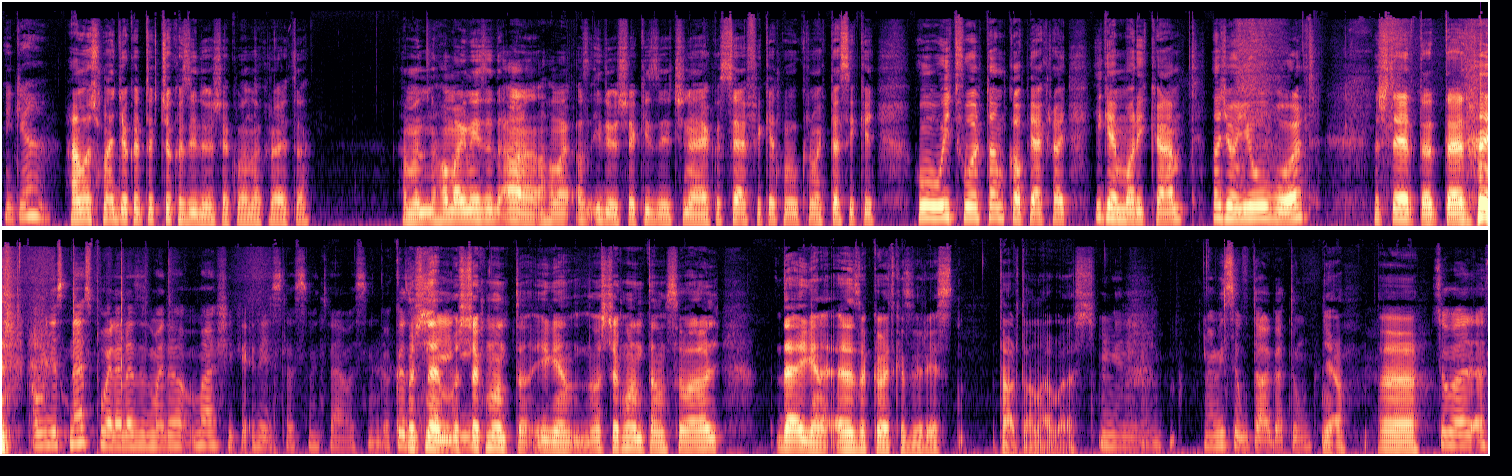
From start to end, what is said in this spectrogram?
Igen? Hát most már gyakorlatilag csak az idősek vannak rajta. Hát ha megnézed, á, ha meg az idősek izé csinálják a szelfiket magukra, meg teszik egy, hú, itt voltam, kapják rá, hogy igen, Marikám, nagyon jó volt. Most érted, tehát, hogy Amúgy ezt ne spoiler, ez majd a másik rész lesz, amit felveszünk. A most közösségi. nem, most csak mondtam, igen, most csak mondtam, szóval, hogy de igen, ez a következő rész tartalmában lesz. Igen, igen. Na, visszautalgatunk. Ja. Ö, Szóval ez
